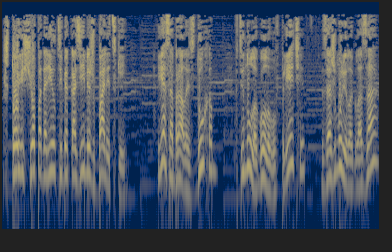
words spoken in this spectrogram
Что еще подарил тебе Казимеш Балецкий?» Я собралась с духом, втянула голову в плечи, зажмурила глаза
